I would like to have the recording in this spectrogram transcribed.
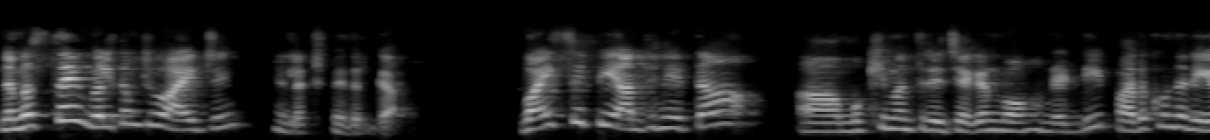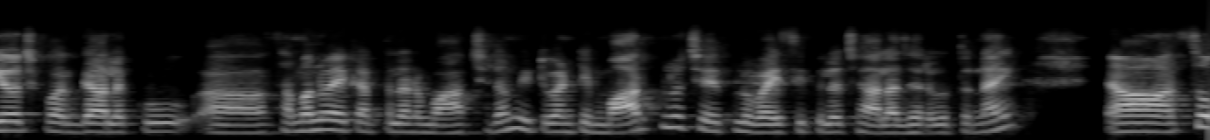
నమస్తే వెల్కమ్ టు ఐ డ్రీమ్. నేను లక్ష్మీ దుర్గా. వైసీపీ అధినేత ఆ, ముఖ్యమంత్రి జగన్మోహన్ రెడ్డి పదకొండు నియోజకవర్గాలకు ఆ, సమన్వయకర్తలను మార్చడం ఇటువంటి మార్పులు చేర్పులు వైసీపీలో చాలా జరుగుతున్నాయి. ఆ, సో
